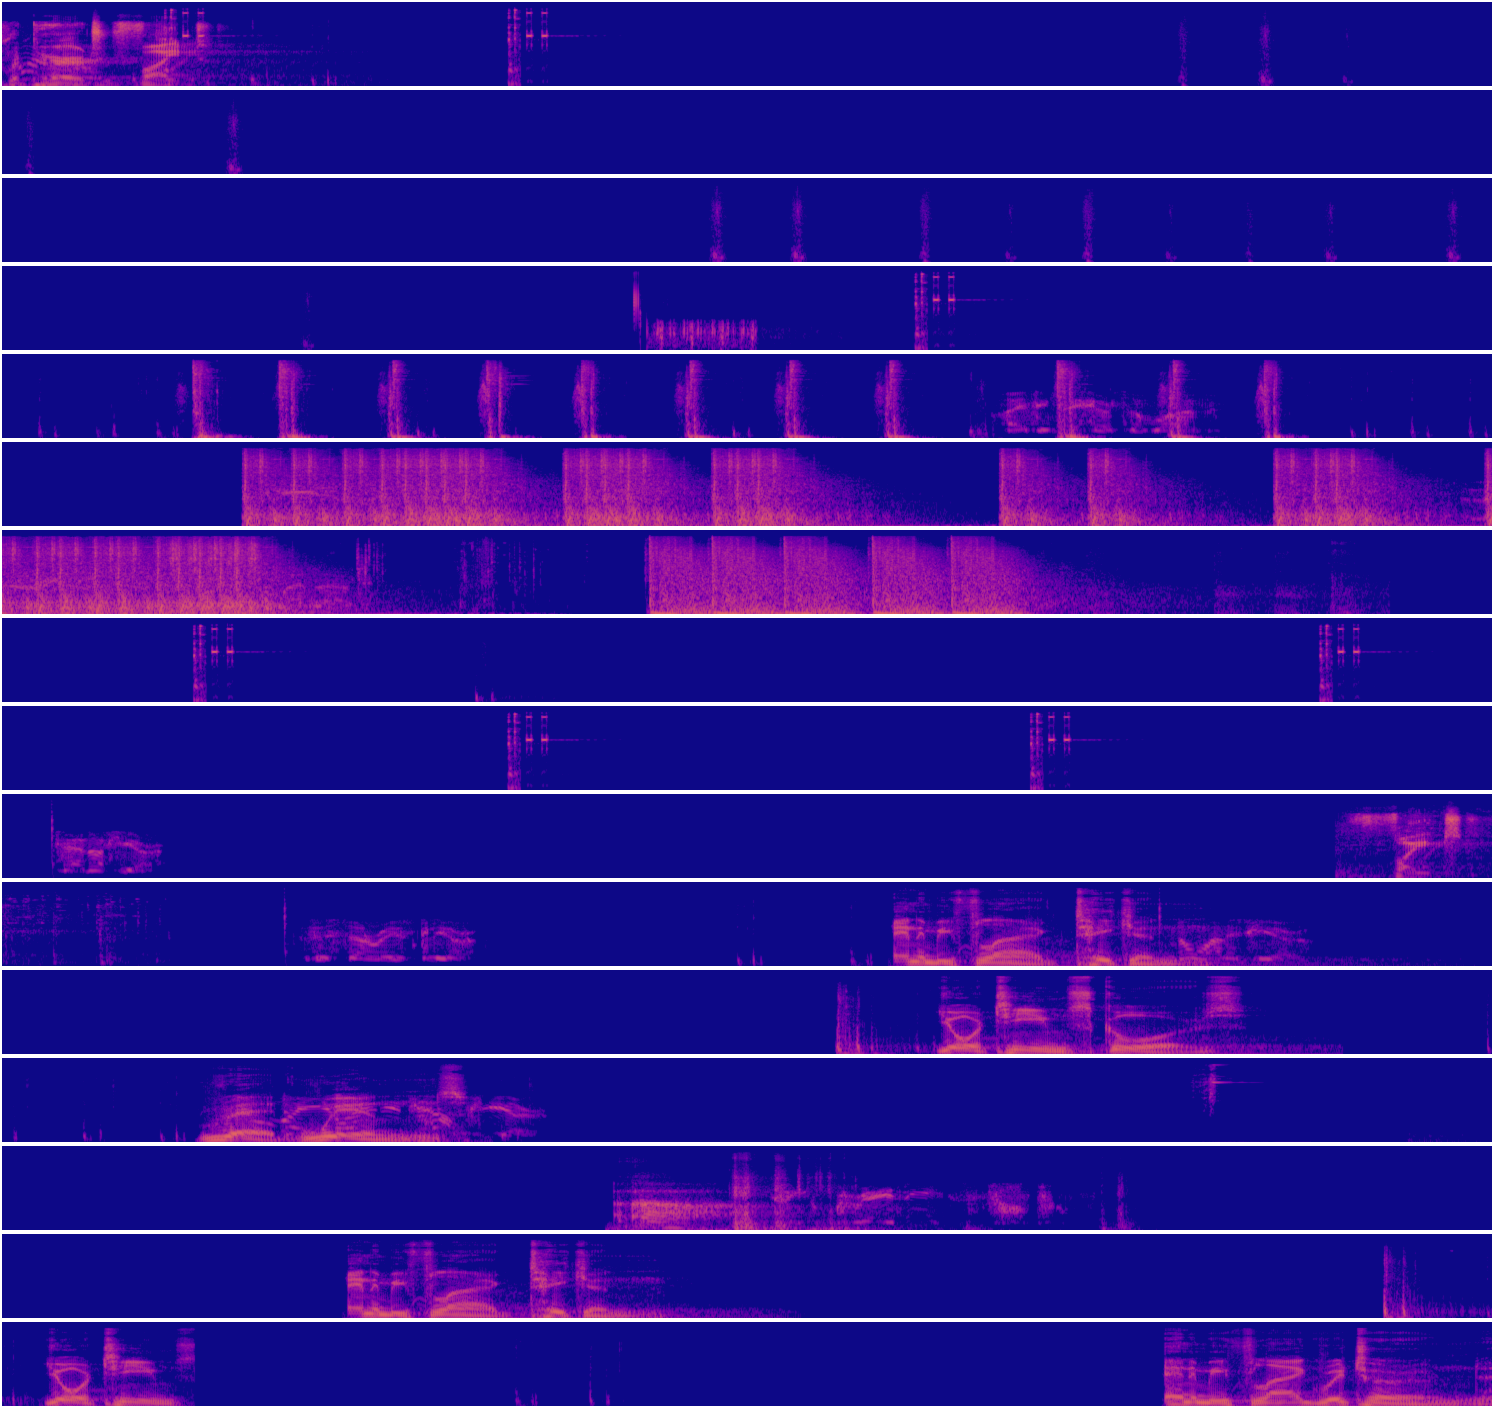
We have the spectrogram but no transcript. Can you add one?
Prepare to fight. Fight. Is clear. Enemy flag taken. No one is here. Your team scores. Red wins. Here. Are Enemy flag taken. Your team's enemy flag returned.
